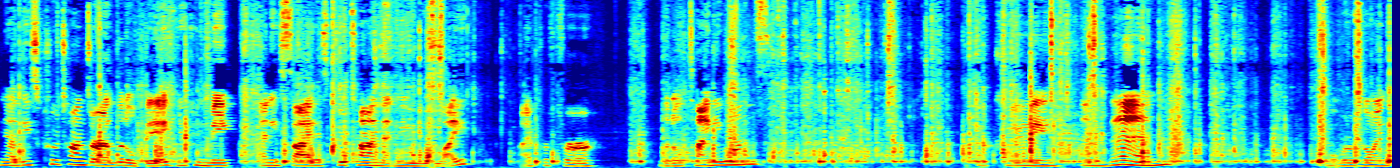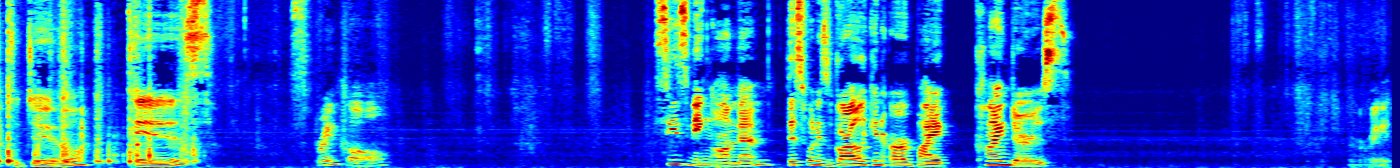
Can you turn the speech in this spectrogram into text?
Now these croutons are a little big. You can make any size crouton that you would like. I prefer little tiny ones. Okay, and then what we're going to do is sprinkle seasoning on them. This one is garlic and herb by Kinders. All right.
